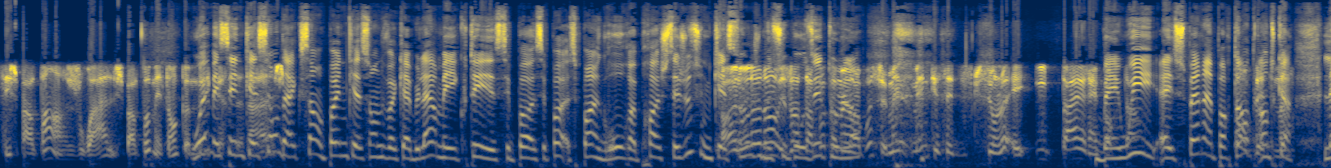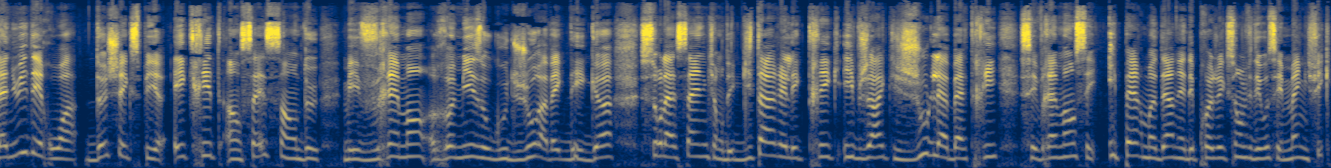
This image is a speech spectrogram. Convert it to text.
tu sais, je parle pas en joual, je parle pas, mettons, comme. Oui, mais c'est une question d'accent, pas une question de vocabulaire. Mais écoutez, c'est pas, c'est pas, c'est pas un gros reproche. C'est juste une ah, question que je me suis posée tout le long. même, que cette discussion-là est hyper importante. Ben oui, elle est super importante. En tout cas, La Nuit des Rois de Shakespeare, écrite en 1602, mais vraiment remise au goût du jour avec des gars sur la scène qui ont des guitares électriques, Yves Jacques qui joue de la batterie. C'est vraiment, c'est hyper moderne. Il y a des projections vidéo, c'est magnifique.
